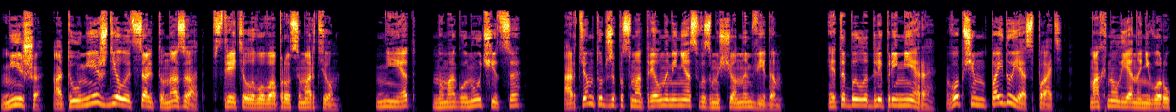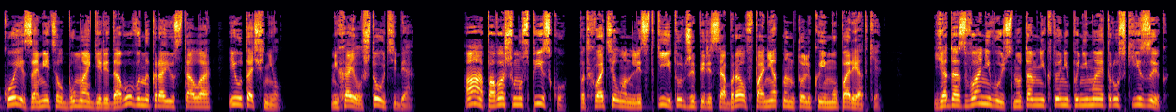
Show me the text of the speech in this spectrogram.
Миша, а ты умеешь делать сальто назад? встретил его вопросом Артем. Нет, но могу научиться. Артем тут же посмотрел на меня с возмущенным видом. Это было для примера. В общем, пойду я спать. Махнул я на него рукой, заметил бумаги рядового на краю стола и уточнил. «Михаил, что у тебя?» «А, по вашему списку», — подхватил он листки и тут же пересобрал в понятном только ему порядке. «Я дозваниваюсь, но там никто не понимает русский язык.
